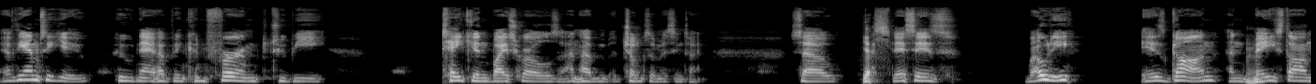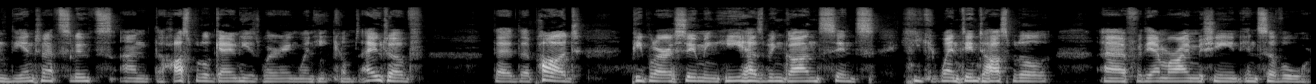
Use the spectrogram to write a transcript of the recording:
of the MCU who now have been confirmed to be taken by Skrulls and have chunks of missing time. So, yes, this is Rhodey is gone, and mm-hmm. based on the internet sleuths and the hospital gown he's wearing when he comes out of the the pod, people are assuming he has been gone since he went into hospital uh, for the MRI machine in Civil War.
